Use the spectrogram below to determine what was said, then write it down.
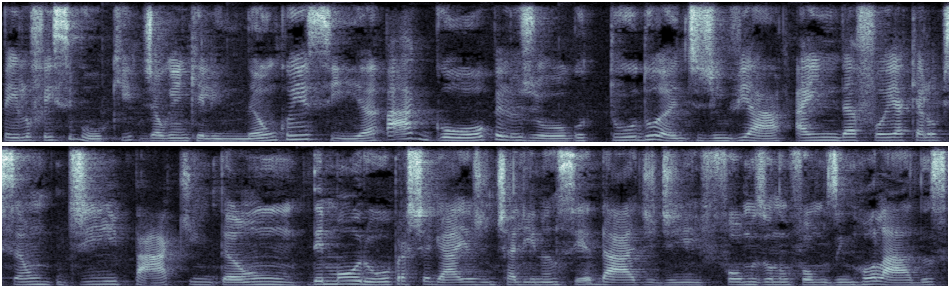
pelo Facebook, de alguém que ele não conhecia, pagou pelo jogo tudo antes de enviar. Ainda foi aquela opção de pack, então demorou para chegar e a gente ali na ansiedade de fomos ou não fomos enrolados,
